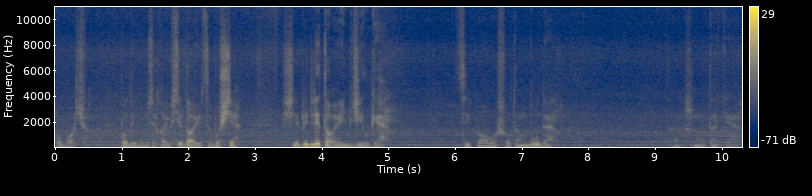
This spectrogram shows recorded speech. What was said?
побачу. Подивлюся, хай всідаються, бо ще, ще підлітають бджілки. Цікаво, що там буде. Так що таке.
